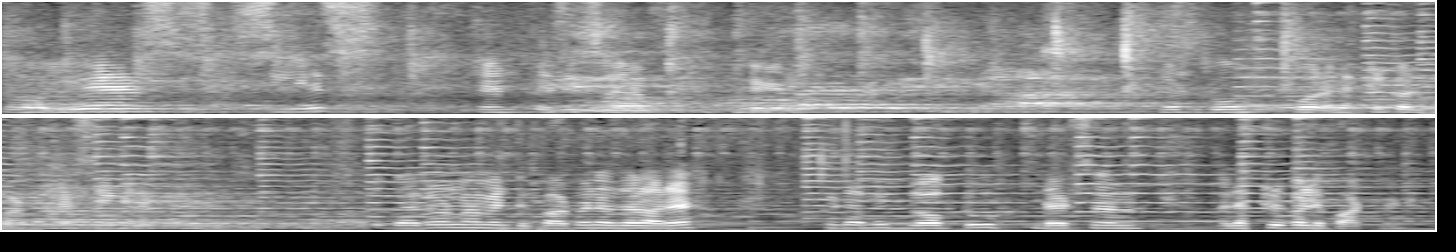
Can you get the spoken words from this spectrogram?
तो U S C S and physics lab building let's go for electrical department let's see electrical तो बैकग्राउंड में हमें डिपार्टमेंट नज़र आ रहा है। Academic block two that's an electrical department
